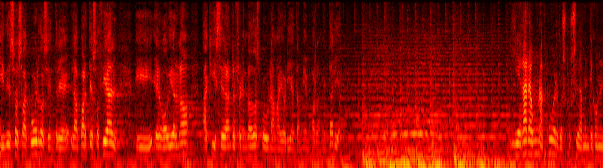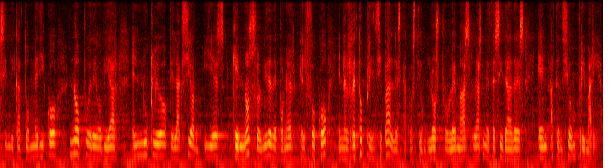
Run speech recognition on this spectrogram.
y de esos acuerdos entre la parte social y el Gobierno, aquí serán refrendados por una mayoría también parlamentaria llegar a un acuerdo exclusivamente con el sindicato médico no puede obviar el núcleo de la acción y es que no se olvide de poner el foco en el reto principal de esta cuestión, los problemas, las necesidades en atención primaria.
